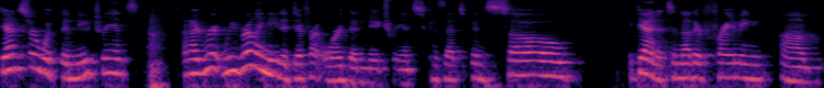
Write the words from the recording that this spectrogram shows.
denser with the nutrients. And I re we really need a different word than nutrients because that's been so, again, it's another framing. Um,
